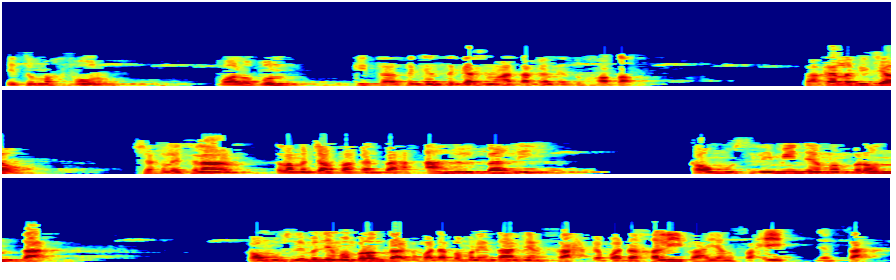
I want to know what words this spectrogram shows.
itu mahfur walaupun kita dengan tegas mengatakan itu khata Bahkan lebih jauh. Syekhul Islam telah mencontohkan bahwa ahlul baghi kaum muslimin yang memberontak. Kaum muslimin yang memberontak kepada pemerintahan yang sah kepada khalifah yang sahih yang sah.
